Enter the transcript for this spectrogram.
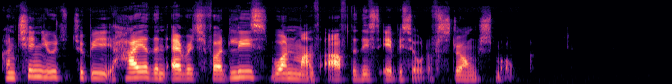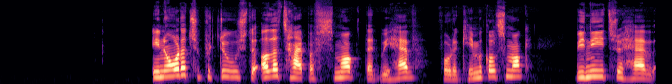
continued to be higher than average for at least one month after this episode of strong smoke. In order to produce the other type of smog that we have, photochemical smog, we need to have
